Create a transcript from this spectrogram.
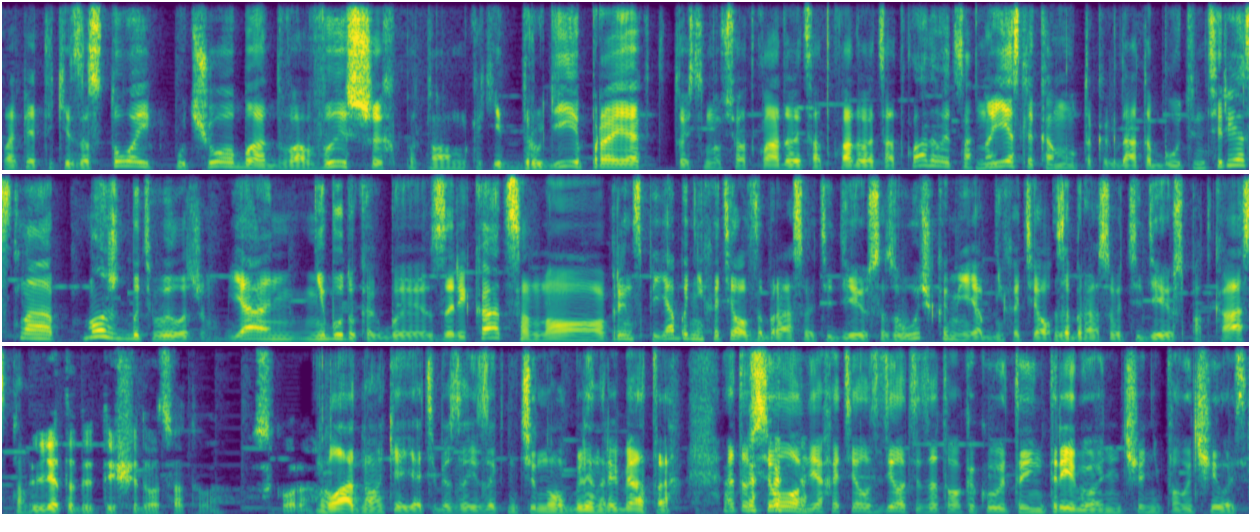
опять-таки застой, учеба, два высших, потом какие-то другие проекты. То есть оно все откладывается, откладывается, откладывается. Но если кому-то когда-то будет интересно, может быть, выложим. Я не буду как бы зарекаться, но, в принципе, я бы не хотел забрасывать идею с озвучками, я бы не хотел забрасывать идею с подкастом. Лето 2020-го. Скоро. Ладно, окей, я тебе за язык не тянул. Блин, ребята, это все он. Я хотел сделать из этого какую-то интригу, а ничего не получилось.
